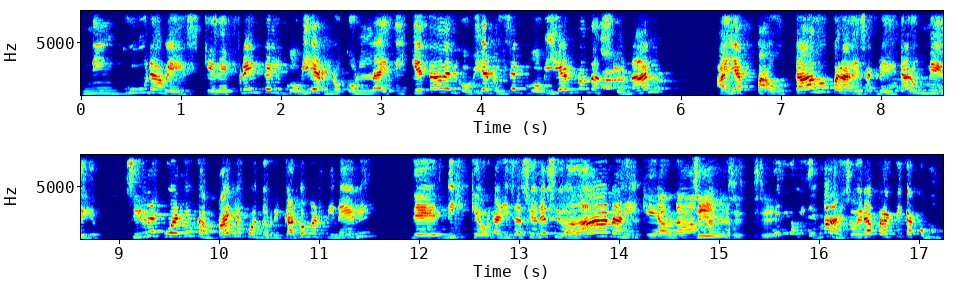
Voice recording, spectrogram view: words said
ninguna vez que de frente el gobierno, con la etiqueta del gobierno, dice el gobierno nacional, haya pautado para desacreditar un medio. Sí recuerdo campañas cuando Ricardo Martinelli, de disque organizaciones ciudadanas y que hablaban Sí, mal de los sí, y demás, eso era práctica común.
